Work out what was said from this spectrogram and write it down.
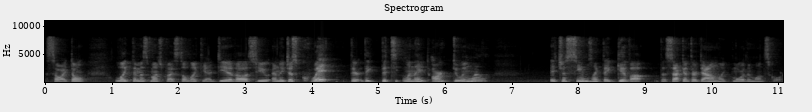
So I don't like them as much, but I still like the idea of LSU. And they just quit. They're, they the t- when they aren't doing well, it just seems like they give up the second they're down like more than one score.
